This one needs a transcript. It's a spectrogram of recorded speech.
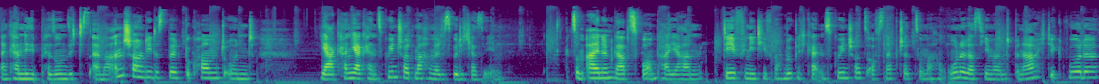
dann kann die Person sich das einmal anschauen, die das Bild bekommt und ja, kann ja keinen Screenshot machen, weil das würde ich ja sehen. Zum einen gab es vor ein paar Jahren definitiv noch Möglichkeiten, Screenshots auf Snapchat zu machen, ohne dass jemand benachrichtigt wurde.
